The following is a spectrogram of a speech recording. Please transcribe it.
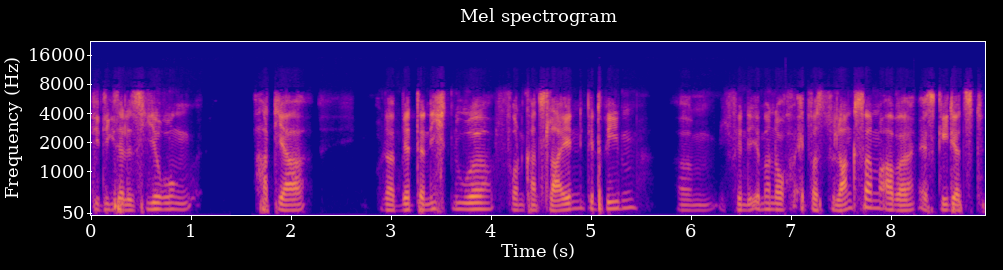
die Digitalisierung hat ja oder wird ja nicht nur von Kanzleien getrieben. Ähm, ich finde immer noch etwas zu langsam, aber es geht jetzt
